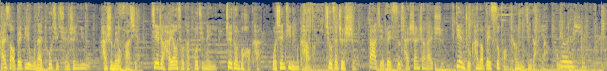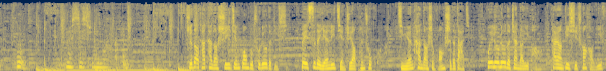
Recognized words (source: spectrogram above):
凯嫂被逼无奈脱去全身衣物，还是没有发现。接着还要求她脱去内衣，这段不好看，我先替你们看了。就在这时，大姐贝斯才姗姗来迟。店主看到贝斯谎称已经打烊。Where is she? Who? My sister-in-law. 直到他看到是一间光不出溜的地溪，贝斯的眼里简直要喷出火了。警员看到是黄石的大姐，灰溜溜的站到一旁。他让弟媳穿好衣服，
